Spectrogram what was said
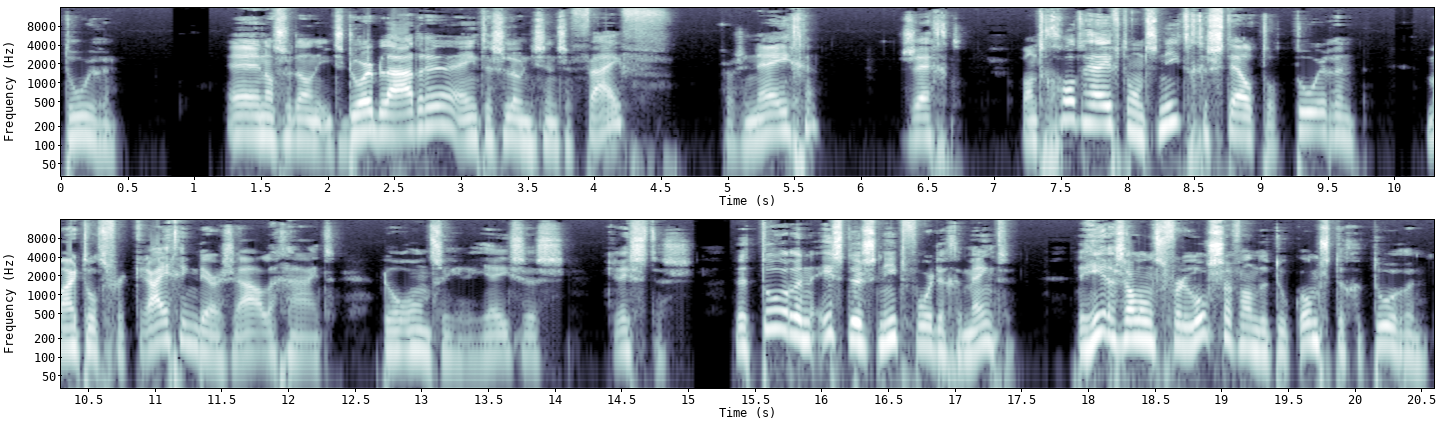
toren. En als we dan iets doorbladeren, 1 Thessalonicense 5, vers 9, zegt, want God heeft ons niet gesteld tot toren, maar tot verkrijging der zaligheid door onze Heer Jezus Christus. De toren is dus niet voor de gemeente. De Heer zal ons verlossen van de toekomstige toren.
